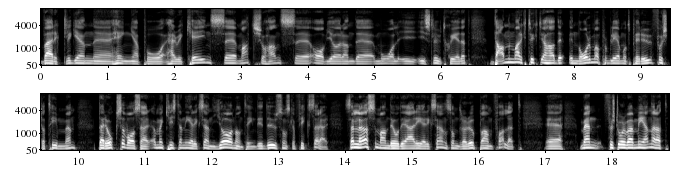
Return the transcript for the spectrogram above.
verkligen eh, hänga på Harry Kanes eh, match och hans eh, avgörande mål i, i slutskedet. Danmark tyckte jag hade enorma problem mot Peru första timmen, där det också var så här, ja men Christian Eriksen, gör någonting, det är du som ska fixa det här. Sen löser man det och det är Eriksen som drar upp anfallet. Eh, men förstår du vad jag menar? Att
